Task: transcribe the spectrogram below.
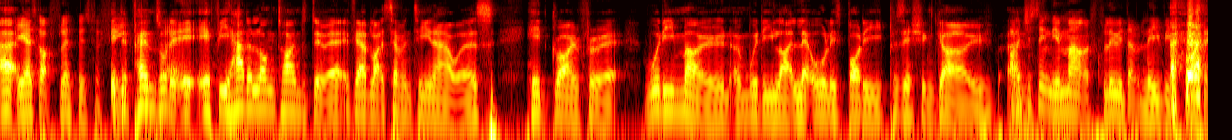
Uh, He has got flippers for feet. It depends on it. If he had a long time to do it, if he had like 17 hours, he'd grind through it. Would he moan and would he like let all his body position go? I just think the amount of fluid that would leave his body,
